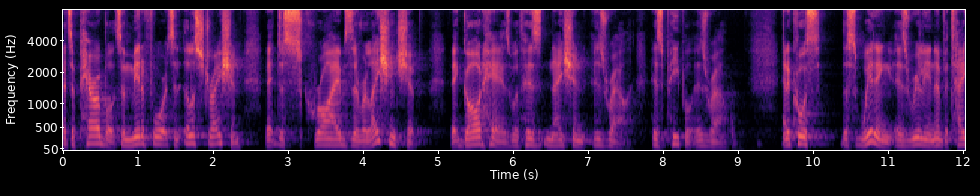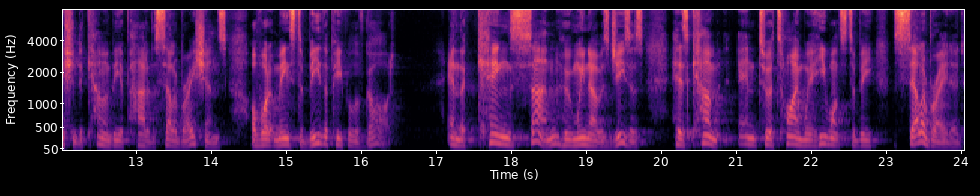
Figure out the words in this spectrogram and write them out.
It's a parable, it's a metaphor, it's an illustration that describes the relationship that God has with his nation, Israel, his people, Israel. And of course, this wedding is really an invitation to come and be a part of the celebrations of what it means to be the people of God. And the king's son, whom we know as Jesus, has come into a time where he wants to be celebrated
